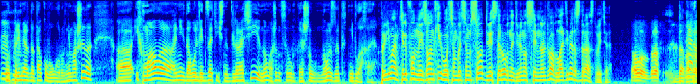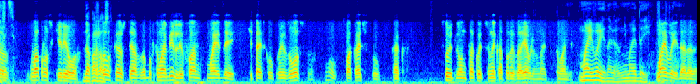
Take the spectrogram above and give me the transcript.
Вот Мгм. примерно такого уровня машина. А, их мало, они довольно экзотичны для России, но машина в целом, конечно, на мой взгляд, неплохая. Принимаем телефонные звонки 8 800 200 ровно 9702. Владимир, здравствуйте. Алло, здравствуйте. Да, пожалуйста. Здравствуйте. Вопрос к Кириллу. Да, А Что вы пожалуйста. скажете об, об автомобиле Lifan Mayday китайского производства? Ну, по качеству, как стоит ли он такой цены, которая заявлена на этот автомобиль? Way, наверное, не. My Way, да-да-да.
